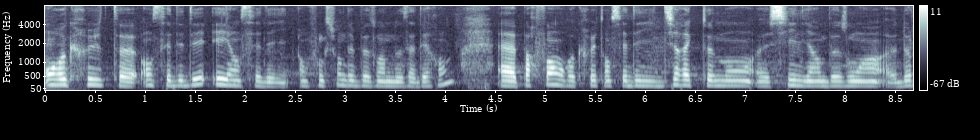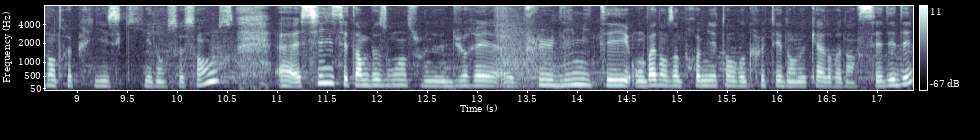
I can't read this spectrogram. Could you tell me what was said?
On recrute euh, en CDD et en CDI en fonction des besoins de nos adhérents. Euh, parfois, on recrute en CDI directement euh, s'il y a un besoin de l'entreprise qui est dans ce sens. si c'est un besoin sur une durée plus limitée, on va dans un premier temps recruter dans le cadre d'un CDD,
